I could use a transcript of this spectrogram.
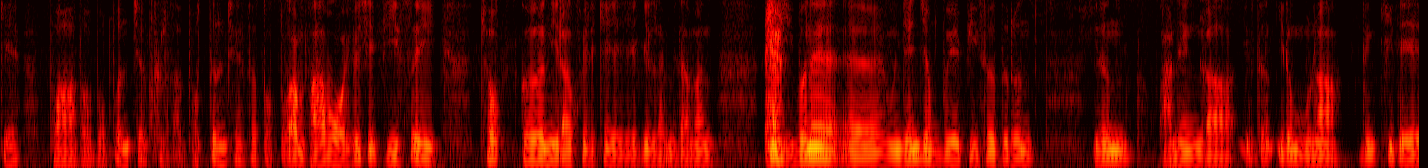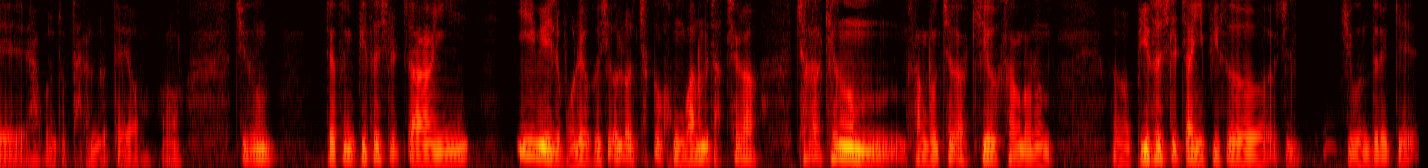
이렇게 봐도 못 본 척 들어다 못 들은 척해서 똑똑한 바보 이것이 비서의 조건이라고 이렇게 얘기를 합니다만 이번에 문재인 정부의 비서들은 이런 관행과 이런 이런 문화 이런 기대하고는 좀 다른 것 같아요. 어, 지금 대통령 비서실장이 이메일 보내고 그것이 언론 적극 홍보하는 것 자체가 제가 경험상으로 제가 기억상으로는 어, 비서실장이 비서실 직원들에게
